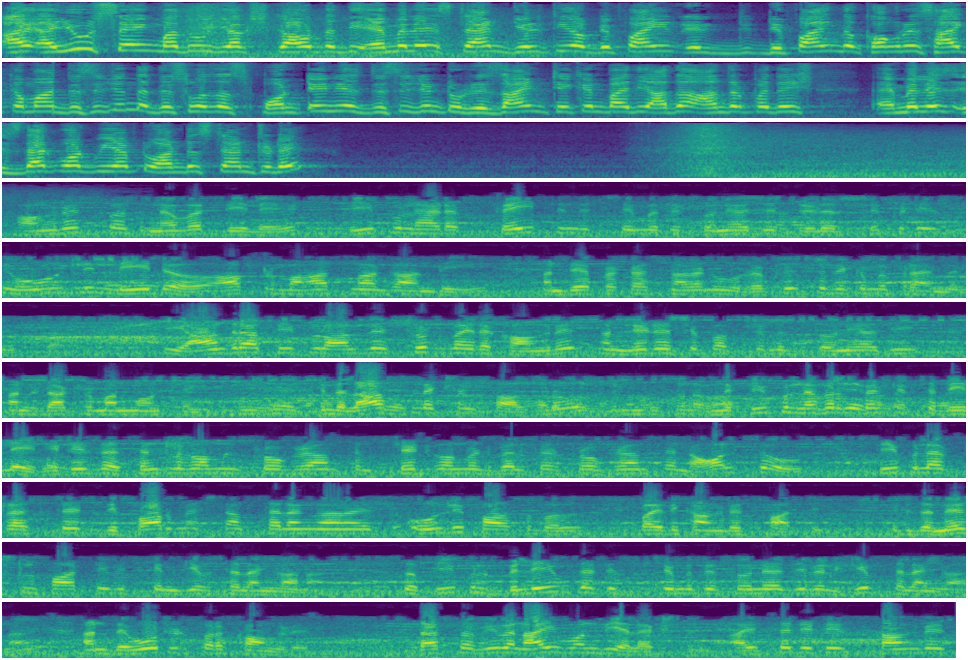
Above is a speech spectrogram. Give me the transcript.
are, you saying, Madhu Yaskhi Goud that the MLA stand guilty of defying, uh, defying the Congress High Command decision, that this was a spontaneous decision to resign taken by the other Andhra Pradesh MLAs? Is that what we have to understand today? Congress was never delayed. People had a faith in the Srimati Soniaji's leadership. It is the only leader after Mahatma Gandhi and Prakash Narayan who refused to become a prime minister. The Andhra people always stood by the Congress and leadership of Srimati Sonia Ji and Dr. Manmohan Singh. In the last elections also, the people never felt it's a delay. It is a central government programs and state government welfare programs and also people have trusted the formation of Telangana is only possible by the Congress party. It is a national party which can give Telangana. So people believe that Srimati Sonia Ji will give Telangana and they voted for a Congress. That's why even I won the election. I said it is Congress,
